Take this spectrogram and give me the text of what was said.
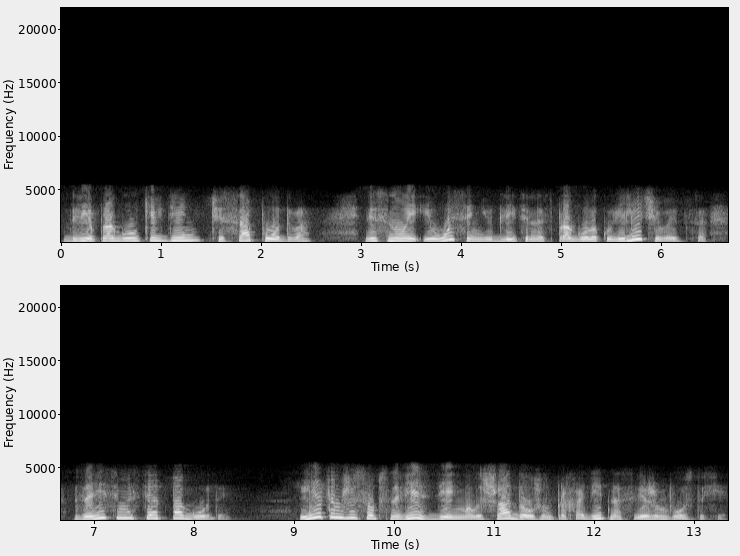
две прогулки в день, часа по два. Весной и осенью длительность прогулок увеличивается в зависимости от погоды. Летом же, собственно, весь день малыша должен проходить на свежем воздухе.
